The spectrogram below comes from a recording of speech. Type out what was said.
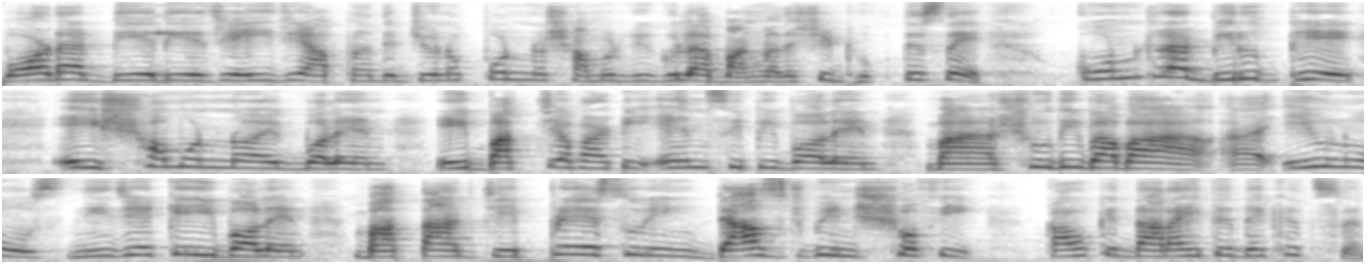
বর্ডার দিয়ে দিয়ে যে এই যে আপনাদের জন্য পণ্য সামগ্রীগুলো বাংলাদেশে ঢুকতেছে কোনটার বিরুদ্ধে এই সমন্বয়ক বলেন এই বাচ্চা পার্টি এনসিপি বলেন বা সুদি বাবা ইউনুস নিজেকেই বলেন বা তার যে প্রেস উইং ডাস্টবিন শফিক কাউকে দাঁড়াইতে দেখেছেন?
